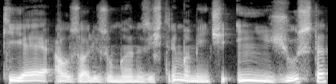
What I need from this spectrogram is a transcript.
que é aos olhos humanos extremamente injusta,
